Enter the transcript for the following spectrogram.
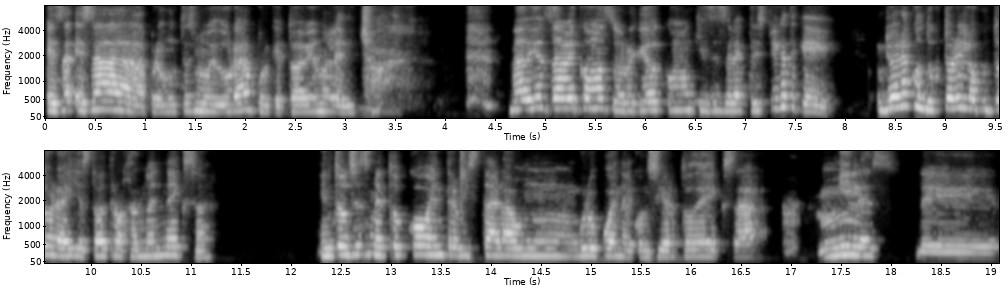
Esa, esa pregunta es muy dura porque todavía no la he dicho. Nadie sabe cómo surgió, cómo quise ser actriz. Fíjate que yo era conductora y locutora y estaba trabajando en Nexa. Entonces me tocó entrevistar a un grupo en el concierto de EXA, miles de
